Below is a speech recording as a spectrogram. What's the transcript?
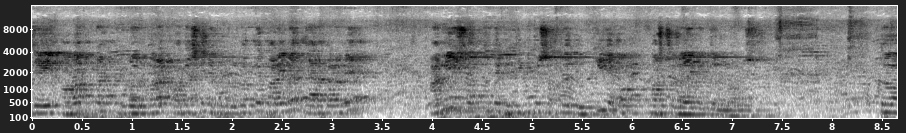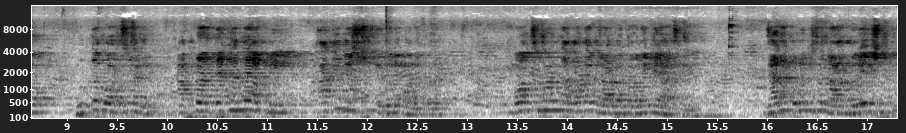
যে অভাবটা পূরণ করার কথা সেটা পূরণ করতে পারি না, যার কারণে আমি সবচেয়ে পৃথিবীতে সবচেয়ে দুঃখী এবং কষ্টদায়ক একজন মানুষ। তো বুদ্ধ বলছেন, আপনার দেখা যায় আপনি কাকে বেশি বলে মনে করেন? বলছিলেন আমাদের গ্রামে তো অনেকে আছে যারা কোনো কিছু না সুখী।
